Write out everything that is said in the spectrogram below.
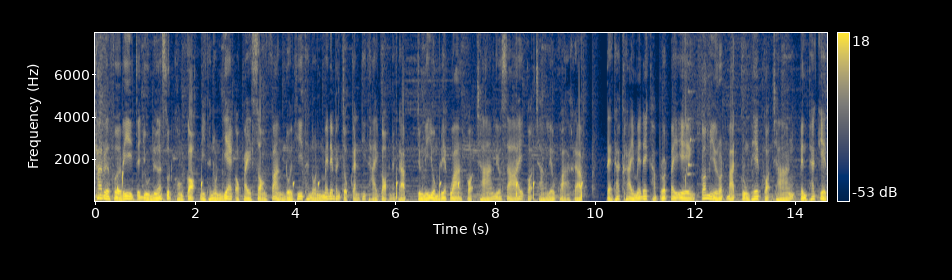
ถ้าเรือเฟอร์รี่จะอยู่เหนือสุดของเกาะมีถนนแยกออกไป 2 ฝั่ง โดยที่ถนนไม่ได้บรรจบกันที่ท้ายเกาะนะครับ จึงนิยมเรียกว่าเกาะช้างเลี้ยวซ้าย เกาะช้างเลี้ยวขวาครับ แต่ถ้าใครไม่ได้ขับรถไปเอง ก็มีรถบัสกรุงเทพเกาะช้าง เป็นแพ็กเกจ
